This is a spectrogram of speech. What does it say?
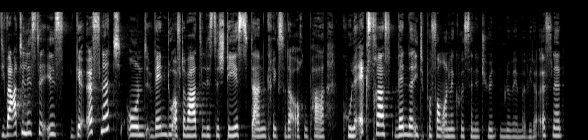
die Warteliste ist geöffnet und wenn du auf der Warteliste stehst, dann kriegst du da auch ein paar coole Extras, wenn der Eat to Perform Online-Kurs seine Türen im November wieder öffnet.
